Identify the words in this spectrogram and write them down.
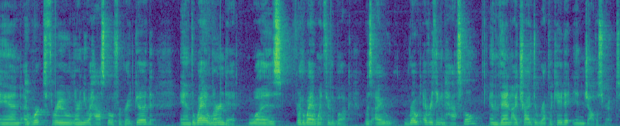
and I worked through Learn You a Haskell for Great Good. And the way I learned it was, or the way I went through the book, was I wrote everything in Haskell, and then I tried to replicate it in JavaScript.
